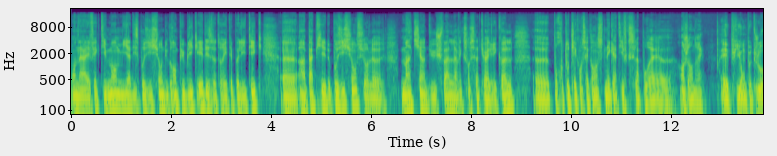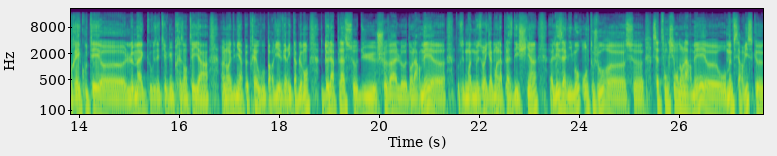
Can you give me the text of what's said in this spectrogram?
on a effectivement mis à disposition du grand public et des autorités politiques euh, un papier de position sur le maintien du cheval avec son statut agricole euh, pour toutes les conséquences négatives que cela pourrait engendrer. Et puis, on peut toujours réécouter euh, le mag que vous étiez venu présenter il y a un, an et demi à peu près, où vous parliez véritablement de la place euh, du cheval euh, dans l'armée, dans une moindre mesure également la place des chiens. Les animaux ont toujours ce- cette fonction dans l'armée, au même service que,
